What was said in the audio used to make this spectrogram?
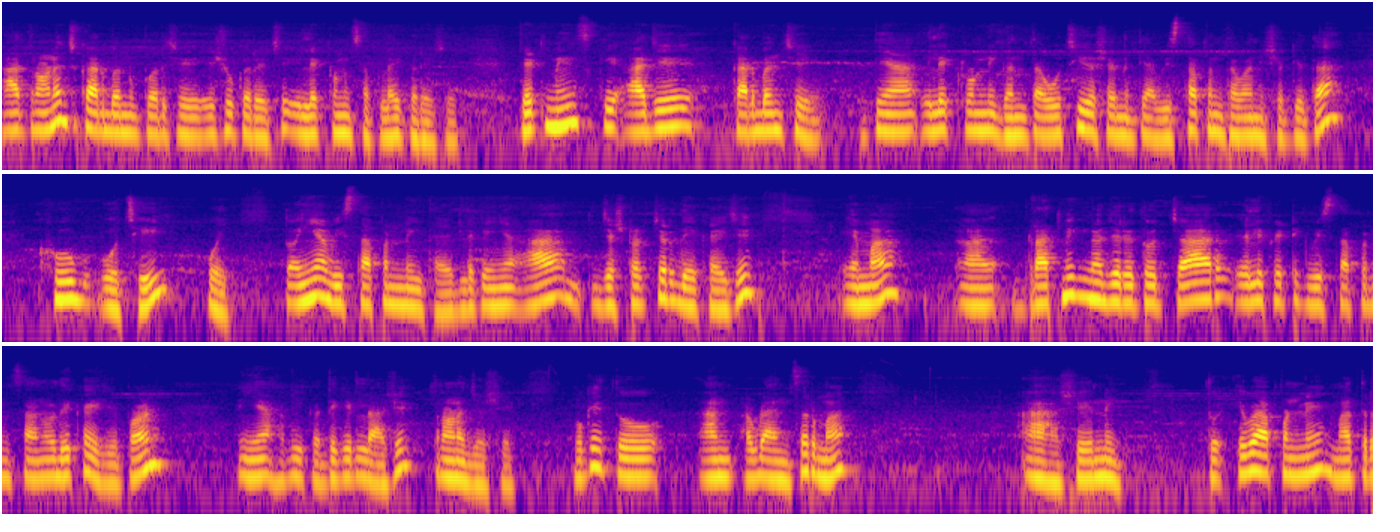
આ ત્રણ જ કાર્બન ઉપર છે એ શું કરે છે? ઇલેક્ટ્રોન સપ્લાય કરે છે. દેટ મીન્સ કે આ જે કાર્બન છે, ત્યાં ઇલેક્ટ્રોનની ઘનતા ઓછી હશે અને ત્યાં વિસ્થાપન થવાની શક્યતા ખૂબ ઓછી હોય. તો અહીંયા વિસ્થાપન નહીં થાય. એટલે કે અહીંયા આ જે સ્ટ્રક્ચર દેખાય છે, એમાં પ્રાથમિક નજરે તો ચાર એલિફેટિક વિસ્થાપન સ્થાનો દેખાય છે, પણ અહીંયા હકીકતે કેટલા હશે? ત્રણ જ હશે. ઓકે? તો આપણા આન્સરમાં આ હશે નહીં. તો એવા આપણને માત્ર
